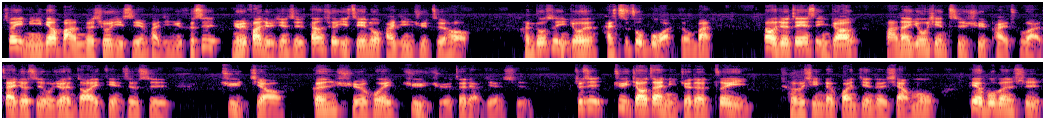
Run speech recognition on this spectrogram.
所以你一定要把你的休息时间排进去。可是你会发觉一件事：当休息时间如果排进去之后，很多事情就会还是做不完，怎么办？那我觉得这件事情就要把那优先次序排出来。再就是，我觉得很重要一点就是聚焦跟学会拒绝这两件事，就是聚焦在你觉得最核心的关键的项目。第二部分是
